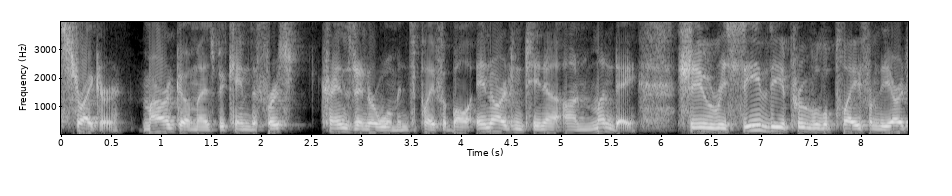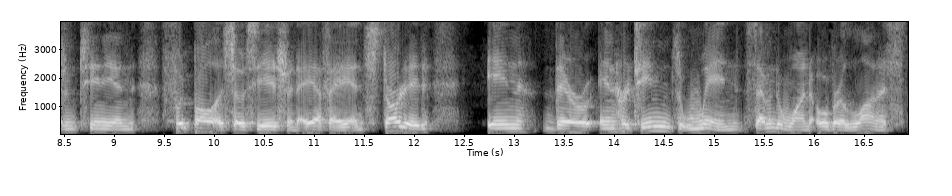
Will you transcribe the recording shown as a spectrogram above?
striker Mara Gomez became the first transgender woman to play football in Argentina on Monday. She received the approval to play from the Argentinian Football Association (AFA) and started in their in her team's win seven to one over Lanús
